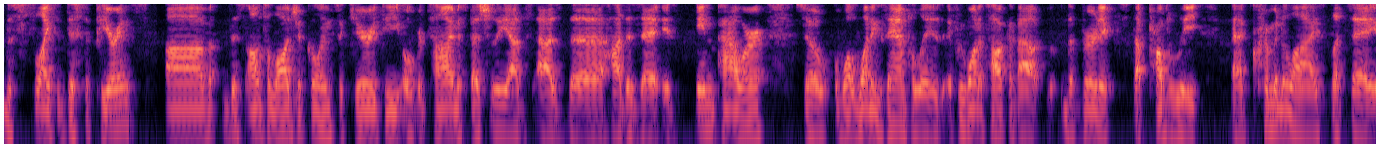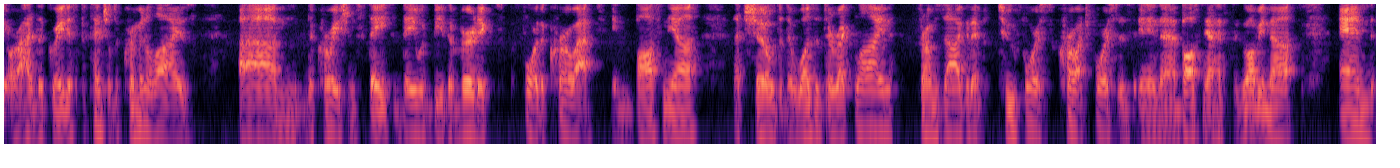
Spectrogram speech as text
the slight disappearance of this ontological insecurity over time, especially as, as the HDZ is in power. So, what one example is if we want to talk about the verdicts that probably uh, criminalized, let's say, or had the greatest potential to criminalize um, the Croatian state. They would be the verdicts for the Croats in Bosnia that showed that there was a direct line from Zagreb to force Croat forces in uh, Bosnia Herzegovina. And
